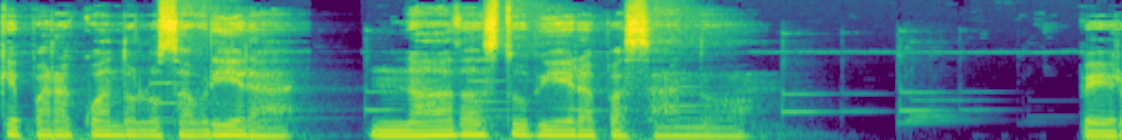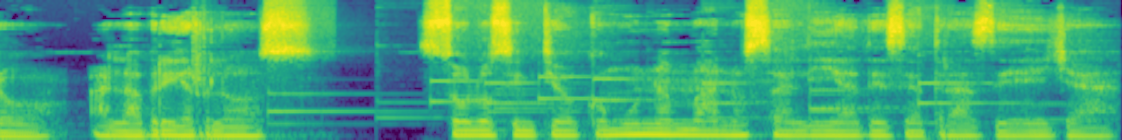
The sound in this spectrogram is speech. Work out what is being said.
que para cuando los abriera nada estuviera pasando. Pero al abrirlos, solo sintió como una mano salía desde atrás de ella,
